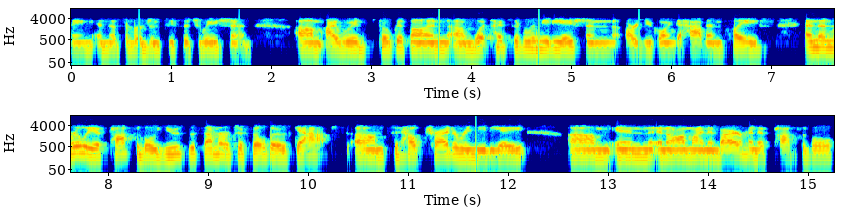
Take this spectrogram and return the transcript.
living in this emergency situation. Um, I would focus on um, what types of remediation are you going to have in place, and then really, if possible, use the summer to fill those gaps um, to help try to remediate um, in, in an online environment if possible,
